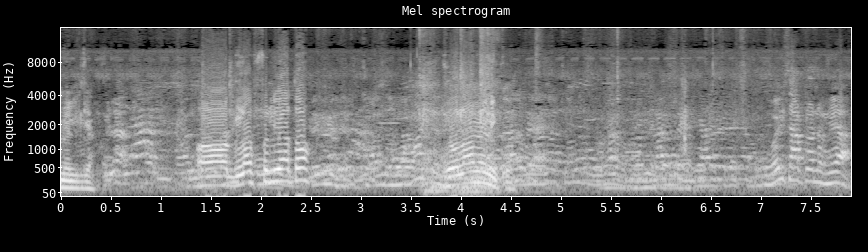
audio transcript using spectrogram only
मिल गया। और ग्लव्स लिया तो? झोला में निको वही साफ़ करना भैया।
